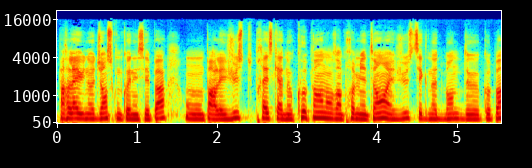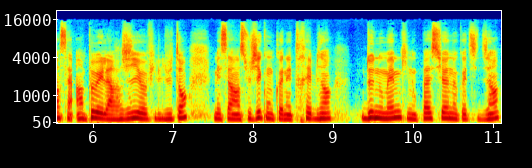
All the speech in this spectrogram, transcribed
parler à une audience qu'on connaissait pas. On parlait juste presque à nos copains dans un premier temps et juste c'est que notre bande de copains s'est un peu élargie au fil du temps, mais c'est un sujet qu'on connaît très bien de nous-mêmes qui nous passionnent au quotidien.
